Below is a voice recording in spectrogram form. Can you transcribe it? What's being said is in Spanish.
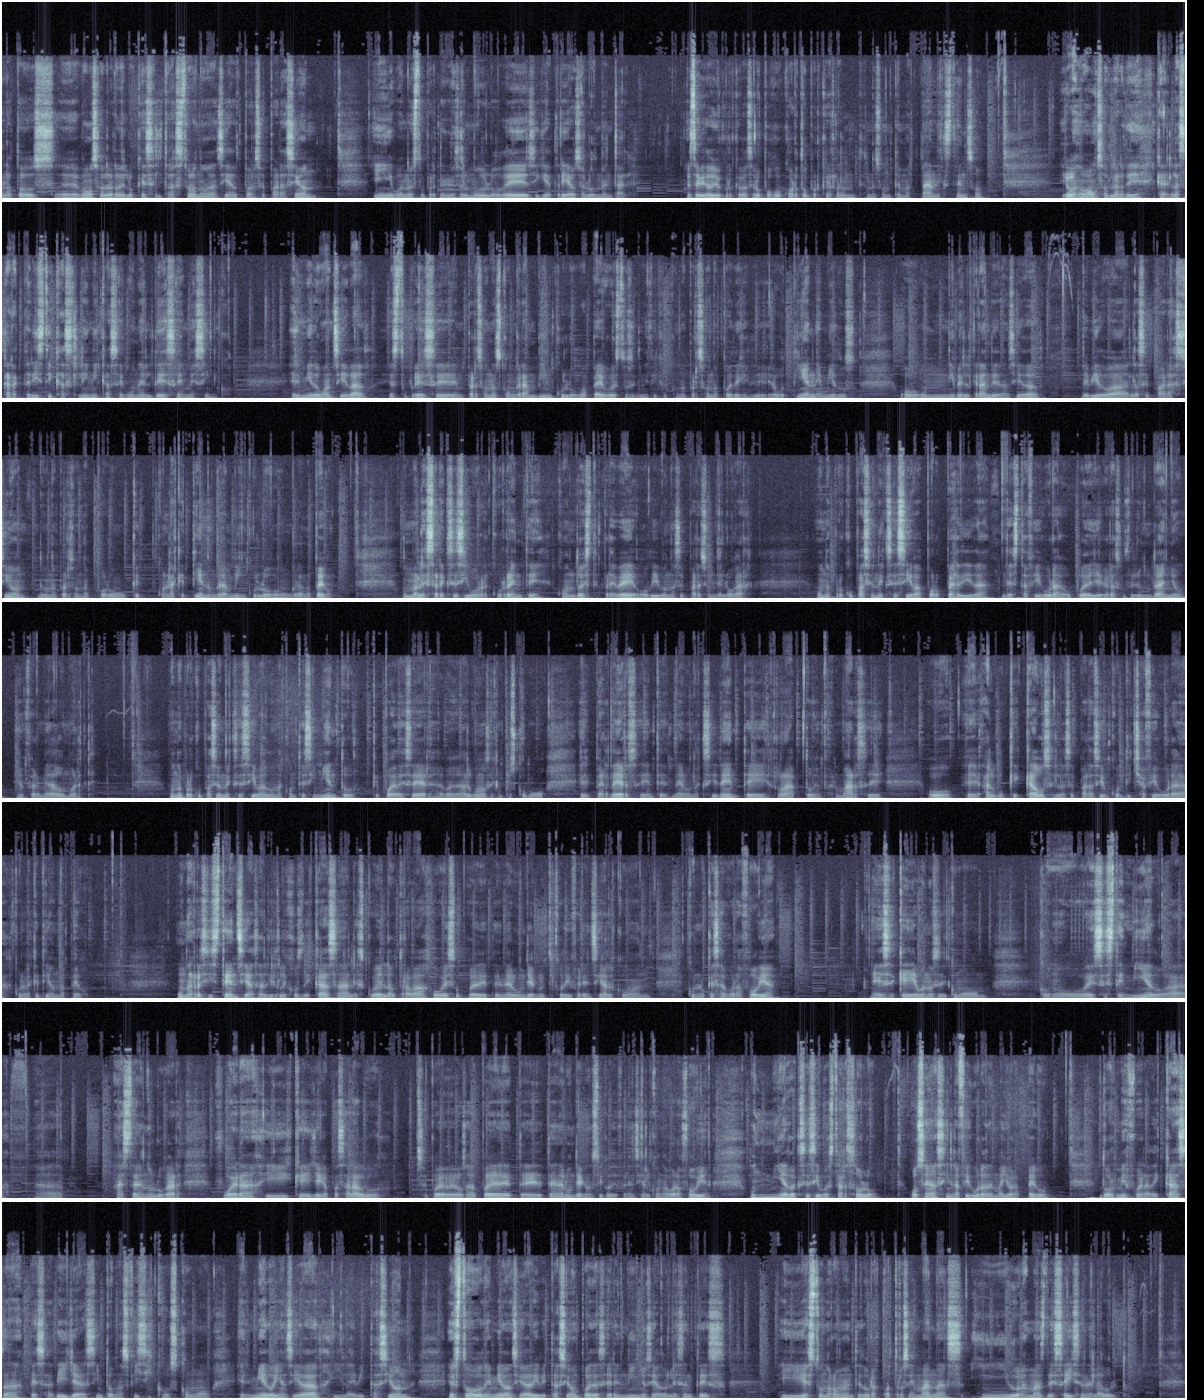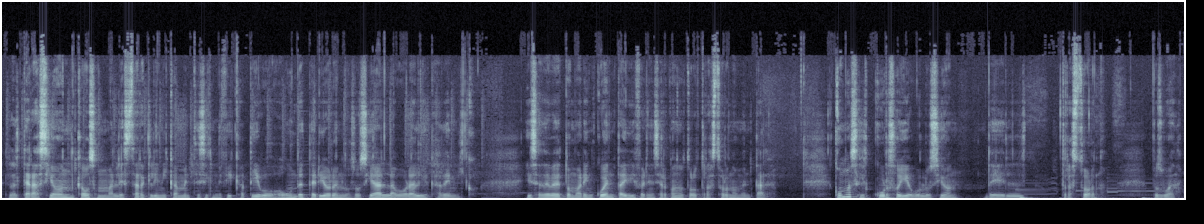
Hola a todos, eh, vamos a hablar de lo que es el trastorno de ansiedad por separación y bueno, esto pertenece al módulo de psiquiatría o salud mental. Este video yo creo que va a ser un poco corto porque realmente no es un tema tan extenso. Y bueno, vamos a hablar de las características clínicas según el DSM5. El miedo o ansiedad, esto es en personas con gran vínculo o apego. Esto significa que una persona puede eh, o tiene miedos o un nivel grande de ansiedad debido a la separación de una persona por que, con la que tiene un gran vínculo o un gran apego. Un malestar excesivo recurrente cuando éste prevé o vive una separación del hogar. Una preocupación excesiva por pérdida de esta figura o puede llegar a sufrir un daño, enfermedad o muerte. Una preocupación excesiva de un acontecimiento que puede ser algunos ejemplos como el perderse, tener un accidente, rapto, enfermarse, o eh, algo que cause la separación con dicha figura con la que tiene un apego. Una resistencia a salir lejos de casa, a la escuela o trabajo, eso puede tener un diagnóstico diferencial con, lo que es agorafobia. Es que, bueno, es como, es este miedo a, estar en un lugar fuera y que llegue a pasar algo. Se puede, o sea, puede tener un diagnóstico diferencial con agorafobia. Un miedo excesivo a estar solo o sea, sin la figura de mayor apego, dormir fuera de casa, pesadillas, síntomas físicos como el miedo y ansiedad y la evitación. Esto de miedo, ansiedad y evitación puede ser en niños y adolescentes y esto normalmente dura cuatro semanas y dura más de seis en el adulto. La alteración causa un malestar clínicamente significativo o un deterioro en lo social, laboral y académico, y se debe de tomar en cuenta y diferenciar con otro trastorno mental. ¿Cómo es el curso y evolución del trastorno? Pues bueno,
